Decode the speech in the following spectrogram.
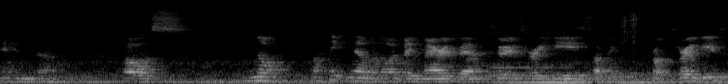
and uh, I was not. I think Nell and I'd been married about two, three years, something, probably three years,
